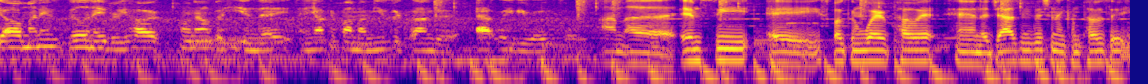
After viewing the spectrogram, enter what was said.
y'all, my name is Dillon Avery Harp. Pronouns are he and they, and y'all can find my music under at Wavy Rose Gold. I'm a MC, a spoken word poet, and a jazz musician and composer.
